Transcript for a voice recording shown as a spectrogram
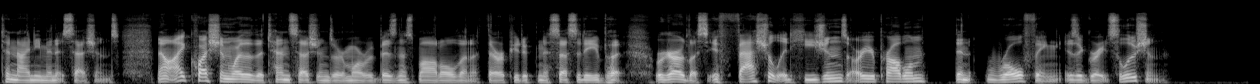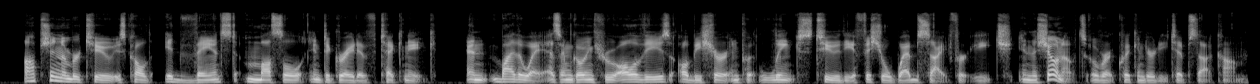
to 90 minute sessions. Now, I question whether the 10 sessions are more of a business model than a therapeutic necessity, but regardless, if fascial adhesions are your problem, then Rolfing is a great solution. Option number two is called Advanced Muscle Integrative Technique. And by the way, as I'm going through all of these, I'll be sure and put links to the official website for each in the show notes over at quickanddirtytips.com.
